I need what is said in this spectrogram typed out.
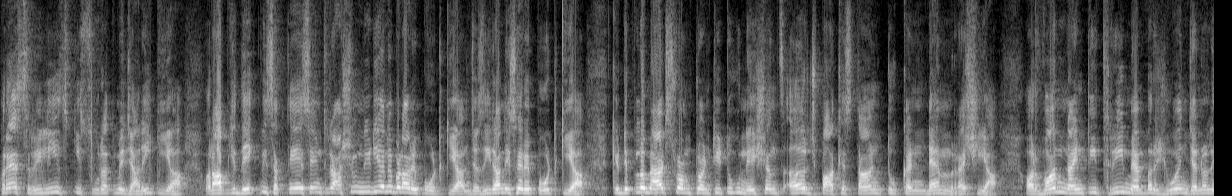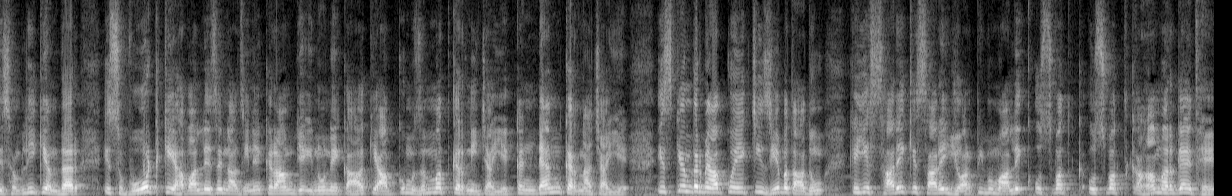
प्रेस रिलीज़ की सूरत में जारी किया। और आप ये देख भी सकते हैं, इसे इंटरनेशनल मीडिया ने बड़ा रिपोर्ट किया। जजीरा ने इसे रिपोर्ट किया कि डिप्लोमैट्स फ्रॉम 22 नेशंस अर्ज़ पाकिस्तान टू कंडेम रशिया और 193 मेंबर यूएन जनरल असम्बली के अंदर इस वोट के हवाले से नाजीन कराम ये इन्होंने कहा कि आपको मजम्मत करनी चाहिए कंडेम करना चाहिए। इसके अंदर मैं आपको एक चीज़ ये बता दूँ कि ये सारे के सारे यूरोपीय ममालिक उस वक्त उस वक्त कहाँ मर गए थे?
